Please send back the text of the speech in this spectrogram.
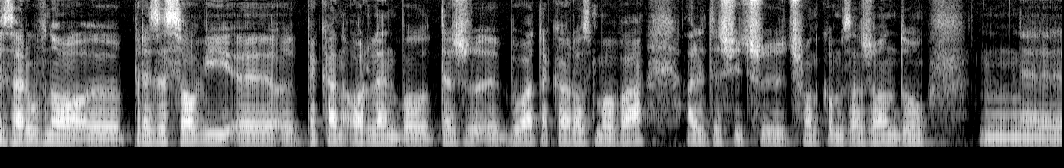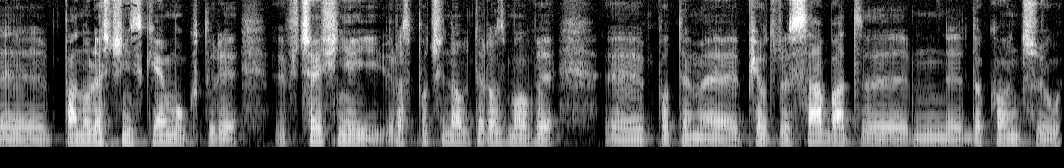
zarówno e, prezesowi e, Pekan Orlen, bo też była taka rozmowa, ale też i członkom zarządu, panu Leszczyńskiemu, który wcześniej rozpoczynał te rozmowy, potem Piotr Sabat dokończył,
